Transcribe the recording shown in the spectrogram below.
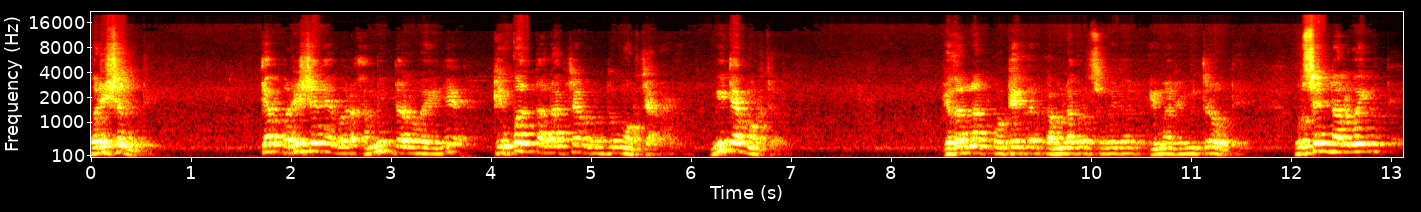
परिषद होती. त्या परिषदेवर हमीद दलवाईने ट्रिपल तलाकच्या विरुद्ध मोर्चा काढला. मी त्या मोर्चात जगन्नाथ कोठेकर कमलाकर सुभेदार हे माझे मित्र होते. हुसेन नरवाई होते.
